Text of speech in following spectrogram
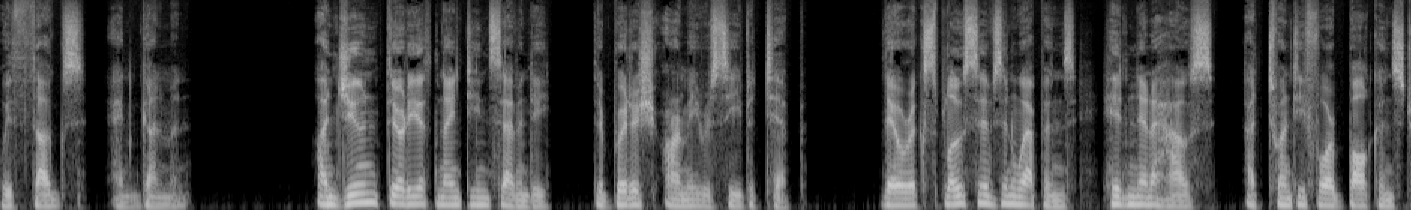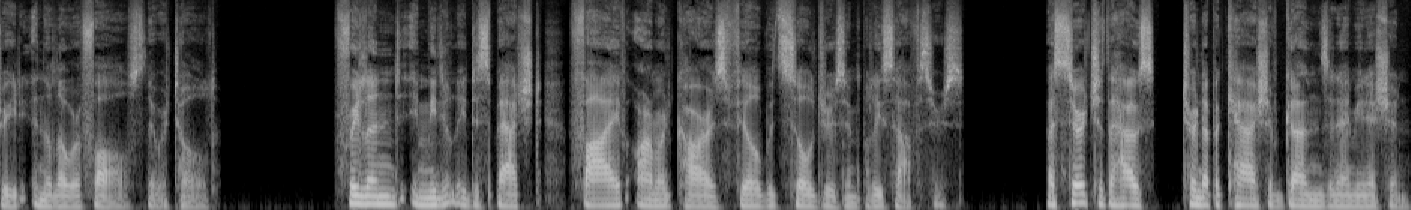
with thugs and gunmen. On June 30th, 1970, the British Army received a tip. There were explosives and weapons hidden in a house at 24 Balkan Street in the Lower Falls, they were told. Freeland immediately dispatched five armored cars filled with soldiers and police officers. A search of the house turned up a cache of guns and ammunition.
